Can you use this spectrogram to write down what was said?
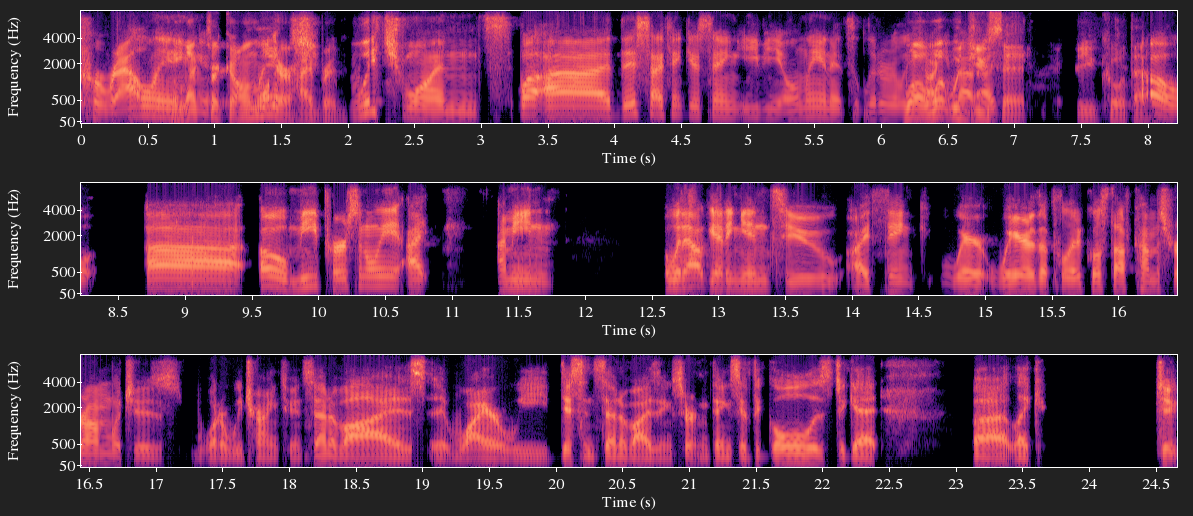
corralling Electric only or hybrid? Which ones? Well, uh, this I think is saying EV only, and it's literally. Well, what would about, you like, say? Are you cool with that? Oh, uh, oh, me personally, I, I mean, without getting into, I think where where the political stuff comes from, which is what are we trying to incentivize? Uh, Why are we disincentivizing certain things? If the goal is to get, uh, like, to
